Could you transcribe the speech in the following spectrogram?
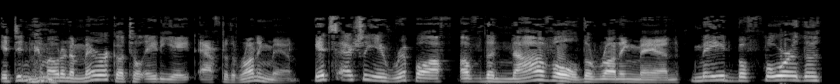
It didn't come hmm. out in America till 88 after The Running Man. It's actually a ripoff of the novel The Running Man made before the,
